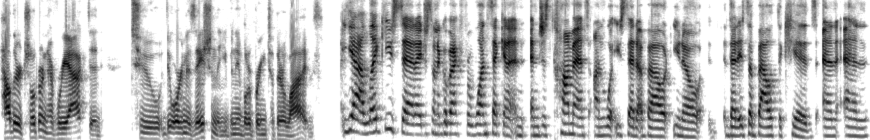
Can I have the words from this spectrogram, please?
how their children have reacted to the organization that you've been able to bring to their lives yeah, like you said, I just want to go back for one second and, and just comment on what you said about, you know, that it's about the kids. And and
